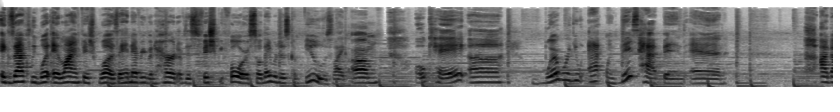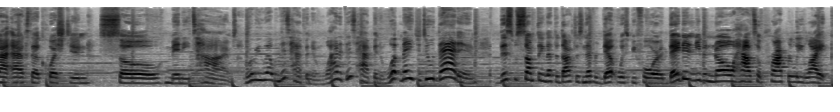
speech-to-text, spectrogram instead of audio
exactly what a lionfish was. They had never even heard of this fish before, so they were just confused. Like, um, okay, uh, where were you at when this happened? And I got asked that question so many times. Where were you at when this happened? And why did this happen? And what made you do that? And this was something that the doctors never dealt with before. They didn't even know how to properly like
